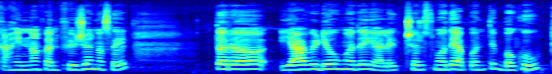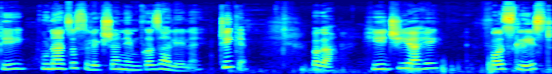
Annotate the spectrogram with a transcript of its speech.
काहींना कन्फ्युजन असेल तर या व्हिडिओमध्ये या लेक्चर्समध्ये आपण ते बघू की कुणाचं सिलेक्शन नेमकं झालेलं आहे. ठीक आहे? बघा ही जी आहे फर्स्ट लिस्ट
